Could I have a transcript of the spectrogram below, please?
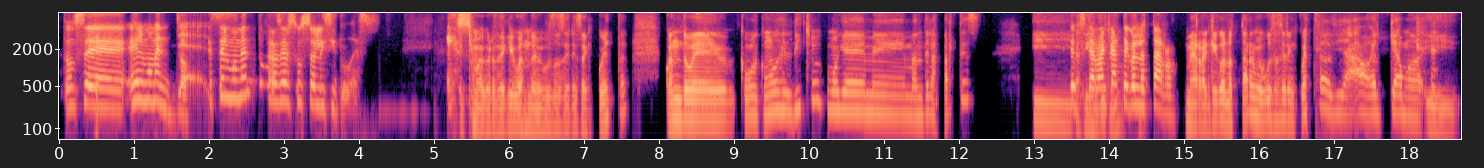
Entonces, es el momento. Yes. Este es el momento para hacer sus solicitudes. Es Eso. que me acordé que cuando me puse a hacer esa encuesta, cuando me. ¿Cómo, cómo es el dicho? Como que me mandé las partes y. Te, te es el dicho, ¿no? arrancaste con los tarros. Me arranqué con los tarros, me puse a hacer encuestas ya, a ver qué vamos a. Y,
